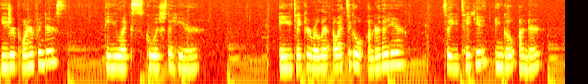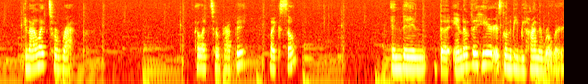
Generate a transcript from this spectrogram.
use your pointer fingers and you like squish the hair and you take your roller. I like to go under the hair. So you take it and go under and I like to wrap. I like to wrap it like so. And then the end of the hair is going to be behind the roller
